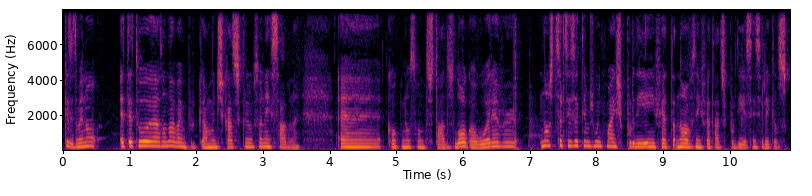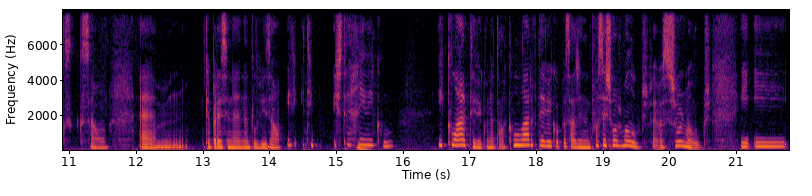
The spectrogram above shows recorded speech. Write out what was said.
quer dizer, também não. Até estou a arredondar bem, porque há muitos casos que a pessoa nem sabe, né? Uh, que não são testados logo ou whatever nós de certeza que temos muito mais por dia infecta novos infectados por dia, sem ser aqueles que, que são um, que aparecem na, na televisão. E, e, tipo, isto é ridículo. E claro que tem a ver com o Natal, claro que tem a ver com a passagem de Vocês são os malucos, vocês são os malucos. E, e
